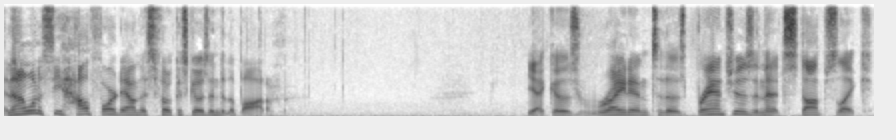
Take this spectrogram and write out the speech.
And then I wanna see how far down this focus goes into the bottom. Yeah, it goes right into those branches and then it stops like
